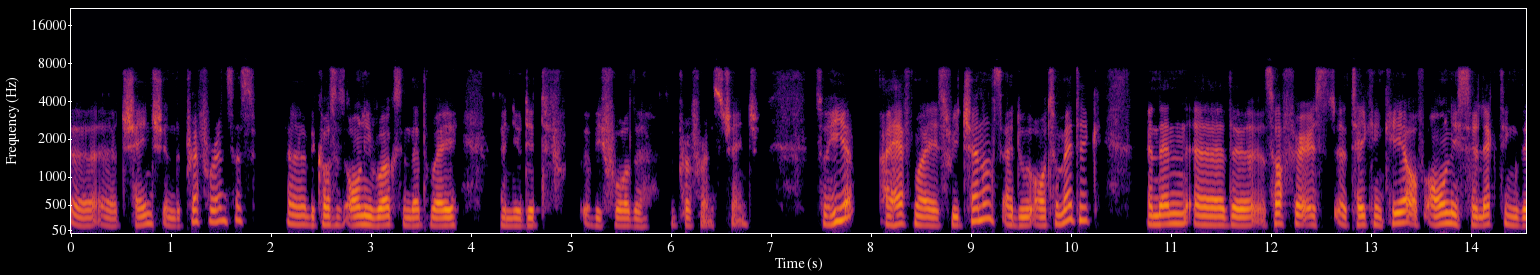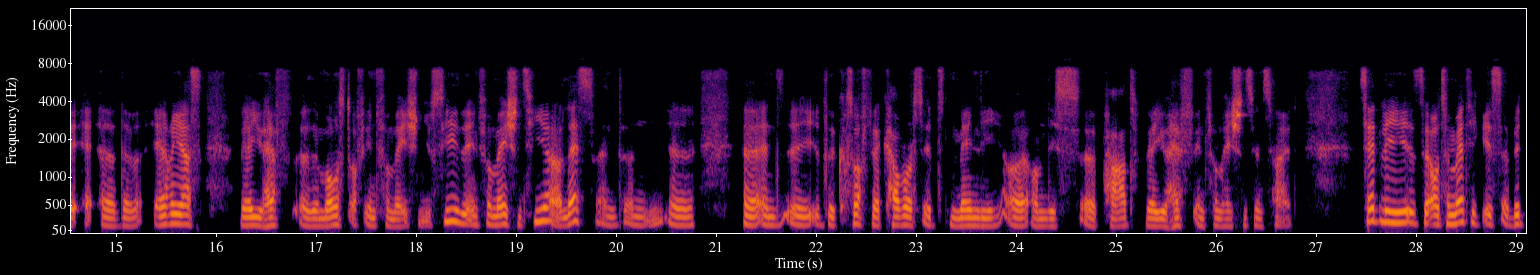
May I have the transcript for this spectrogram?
uh, uh change in the preferences, uh, because it only works in that way when you did before the, the preference change. So here I have my three channels, I do automatic, and then uh, the software is uh, taking care of only selecting the, uh, the areas where you have uh, the most of information. You see the informations here are less and, and, uh, uh, and the software covers it mainly on this part where you have informations inside. Sadly, the automatic is a bit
